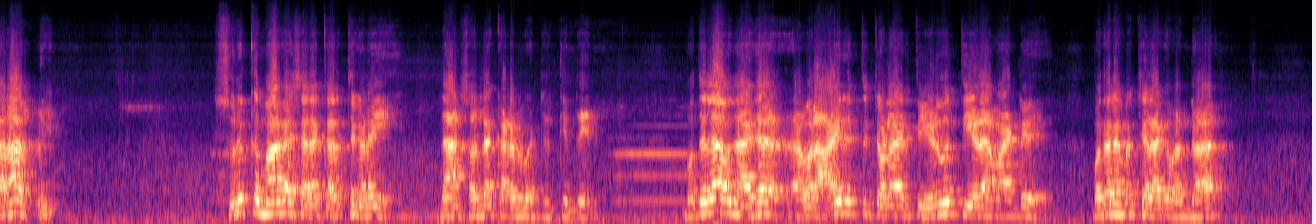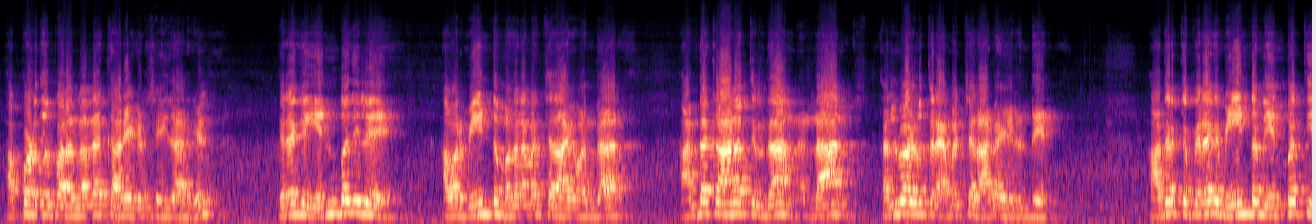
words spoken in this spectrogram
ஆனால் சுருக்கமாக சில கருத்துக்களை நான் சொல்ல கடமைப்பட்டிருக்கின்றேன். முதலாவதாக அவர் ஆயிரத்தி தொள்ளாயிரத்தி எழுபத்தி ஏழாம் ஆண்டு முதலமைச்சராக வந்தார். அப்பொழுது பல நல்ல காரியங்கள் செய்தார்கள். பிறகு எண்பதிலே அவர் மீண்டும் முதலமைச்சராக வந்தார். அந்த காலத்தில் தான் நான் நல்வாழ்வுத்துறை அமைச்சராக இருந்தேன். அதற்கு பிறகு மீண்டும் எண்பத்தி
